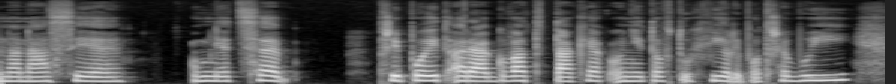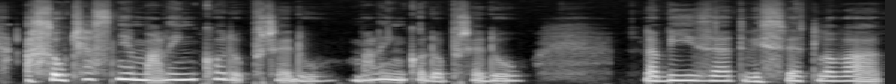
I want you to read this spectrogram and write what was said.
na nás je umět se připojit a reagovat tak, jak oni to v tu chvíli potřebují a současně malinko dopředu, malinko dopředu nabízet, vysvětlovat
